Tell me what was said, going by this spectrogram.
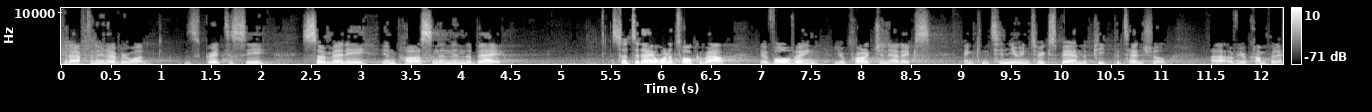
Good afternoon, everyone. It's great to see so many in person and in the Bay. So today I want to talk about evolving your product genetics and continuing to expand the peak potential uh, of your company.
